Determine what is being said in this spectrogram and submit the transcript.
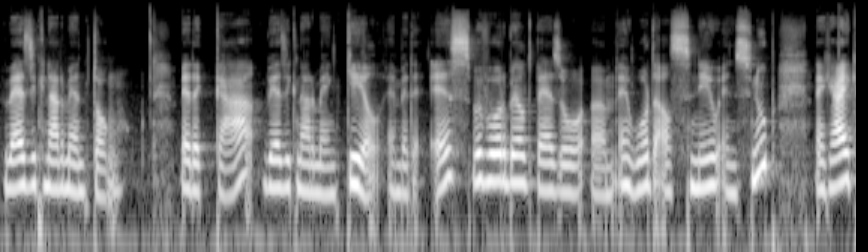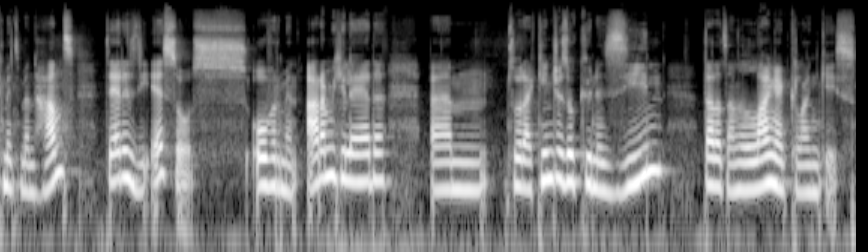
wijs ik naar mijn tong. Bij de K wijs ik naar mijn keel. En bij de S bijvoorbeeld, bij zo um, woorden als sneeuw en snoep, dan ga ik met mijn hand tijdens die S over mijn arm glijden, um, zodat kindjes ook kunnen zien dat het een lange klank is.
